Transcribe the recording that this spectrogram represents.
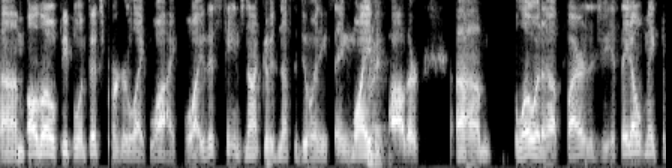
Um, although people in Pittsburgh are like, why? Why? This team's not good enough to do anything. Why even Right. bother? Um, blow it up, fire the G. If they don't make the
